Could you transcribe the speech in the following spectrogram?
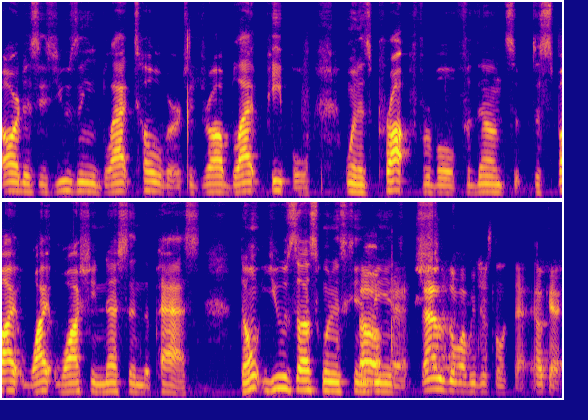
artist is using black Blacktober to draw black people when it's profitable for them to, despite whitewashing Nessa in the past. Don't use us when it's Oh, convenient. okay. That was the one we just looked at. Okay.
